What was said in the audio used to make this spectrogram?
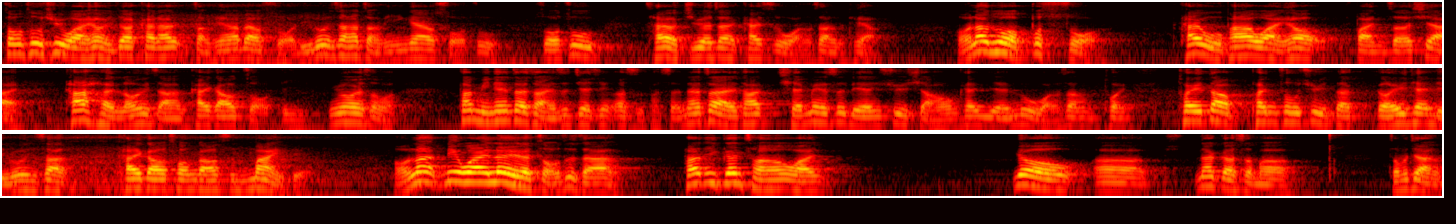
冲出去完以后，你就要看它涨停要不要锁。理论上它涨停应该要锁住，锁住才有机会再开始往上跳。哦，那如果不锁，开五趴完以后反折下来，它很容易怎样开高走低？因为为什么？它明天再涨也是接近二十 percent。那再来，它前面是连续小红 K 沿路往上推，推到喷出去的隔一天，理论上开高冲高是卖点。哦，那另外一类的走势怎样？它一根长红完，又呃那个什么，怎么讲？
